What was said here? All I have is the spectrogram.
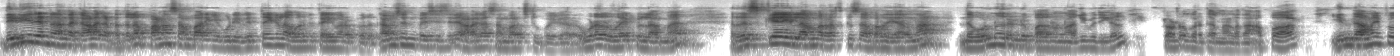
திடீரென்று அந்த காலகட்டத்தில் பணம் சம்பாதிக்கக்கூடிய வித்தைகள் அவருக்கு கைவரப்பெறும் கமிஷன் பேசிஸ்லேயே அழகா சம்பாரிச்சுட்டு போயிருக்காரு. உடல் உழைப்பு இல்லாம ரிஸ்கே இல்லாம ரஸ்க் சாப்பிட்றது யாருன்னா இந்த ஒன்று ரெண்டு பதினொன்று அதிபதிகள் தொடர்பு இருக்கிறதுனால தான் அப்போ இந்த அமைப்பு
